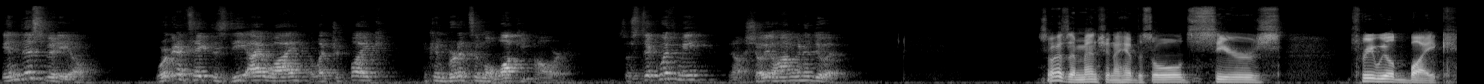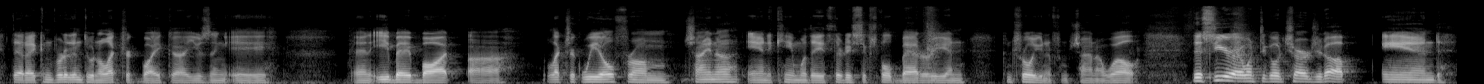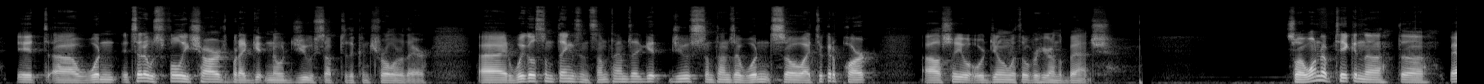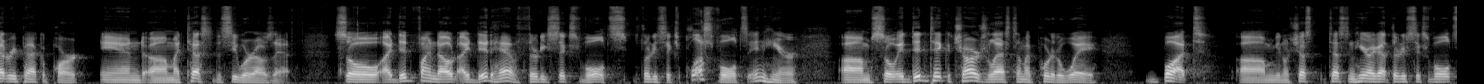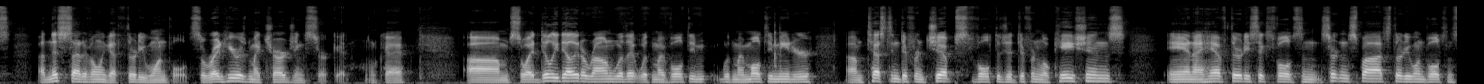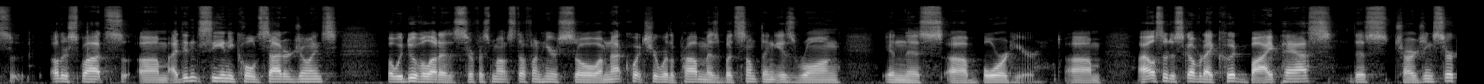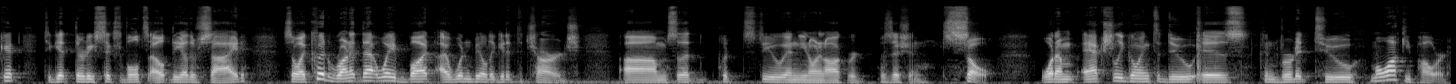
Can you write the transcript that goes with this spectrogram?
In this video, we're going to take this DIY electric bike and convert it to Milwaukee powered. So stick with me and I'll show you how I'm going to do it. So as I mentioned, I have this old Sears three-wheeled bike that I converted into an electric bike uh, using a an eBay bought uh, electric wheel from China and it came with a 36 volt battery and control unit from China. Well, this year I went to go charge it up and it uh, wouldn't, it said it was fully charged, but I'd get no juice up to the controller there. I'd wiggle some things and sometimes I'd get juice, sometimes I wouldn't. So I took it apart. I'll show you what we're dealing with over here on the bench. So I wound up taking the, the battery pack apart and um, I tested to see where I was at. So I did find out I did have 36 volts, 36 plus volts in here. Um, so it did take a charge last time I put it away. But um, you know, just testing here, I got 36 volts. On this side, I've only got 31 volts. So right here is my charging circuit, okay? Um, so I dilly-dallied around with it with my, volti with my multimeter, um, testing different chips, voltage at different locations, and I have 36 volts in certain spots, 31 volts in other spots. Um, I didn't see any cold solder joints, but we do have a lot of surface mount stuff on here, so I'm not quite sure where the problem is, but something is wrong in this uh, board here. Um, I also discovered I could bypass this charging circuit to get 36 volts out the other side. So I could run it that way, but I wouldn't be able to get it to charge. Um, so that puts you in, you know, an awkward position. So what I'm actually going to do is convert it to Milwaukee powered.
